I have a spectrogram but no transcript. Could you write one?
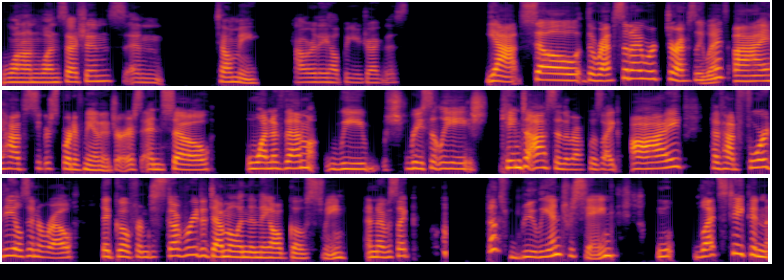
one on one sessions? And tell me, how are they helping you drive this? Yeah. So the reps that I work directly with, I have super supportive managers. And so one of them, we sh- recently came to us and the rep was like, I have had four deals in a row that go from discovery to demo and then they all ghost me. And I was like, "Hmm, that's really interesting. Let's take an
